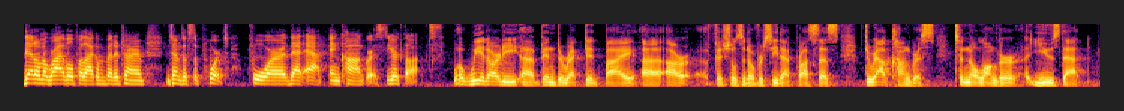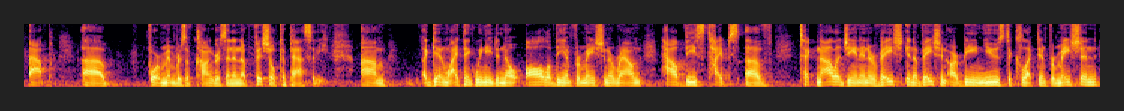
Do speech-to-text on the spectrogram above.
dead on arrival, for lack of a better term, in terms of support for that app in Congress. Your thoughts? Well, we had already uh, been directed by uh, our officials that oversee that process throughout Congress to no longer use that app uh, for members of Congress in an official capacity. Um, again, I think we need to know all of the information around how these types of technology and innovation, innovation are being used to collect information,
